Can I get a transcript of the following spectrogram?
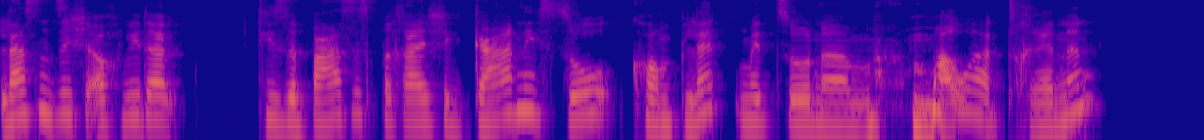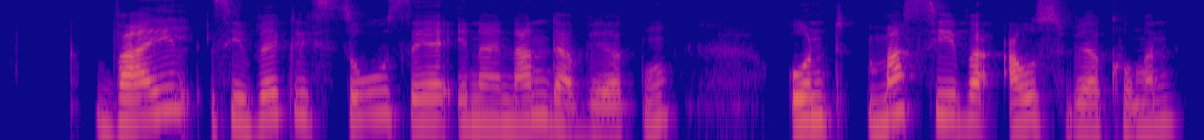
lassen sich auch wieder diese Basisbereiche gar nicht so komplett mit so einer Mauer trennen, weil sie wirklich so sehr ineinander wirken und massive Auswirkungen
